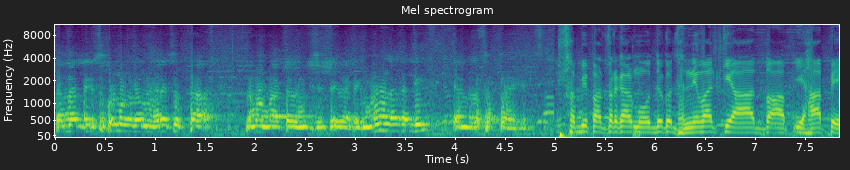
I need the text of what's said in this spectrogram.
ನಮ್ಮೆಲ್ಲರಿಗೆ ಸುಬ್ರಹ್ಮಣ್ಯವನ್ನು ಹಾರೈಸುತ್ತಾ ನಮ್ಮ ಮಾತನ್ನು ಮುಗಿಸುತ್ತೇವೆ ಅದಕ್ಕೆ ಮಹಾಳಾಗಲಿ ಎಲ್ಲರ ಸಫಲವಾಗಲಿ सभी पत्रकार महोदय को धन्यवाद कि आप आप यहाँ पे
